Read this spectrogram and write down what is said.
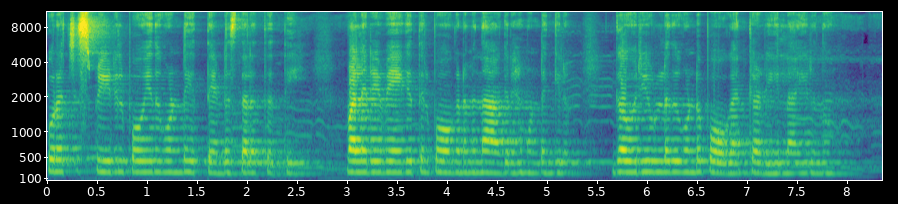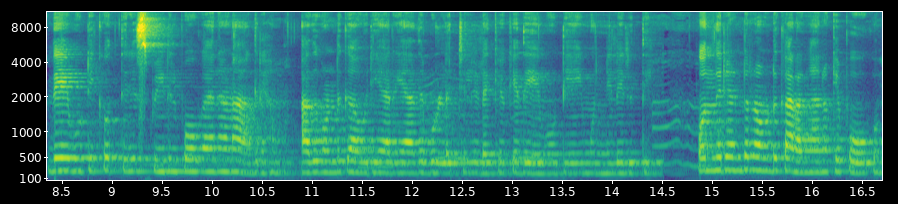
കുറച്ച് സ്പീഡിൽ പോയതുകൊണ്ട് എത്തേണ്ട സ്ഥലത്തെത്തി. വളരെ വേഗത്തിൽ പോകണമെന്ന ആഗ്രഹമുണ്ടെങ്കിലും ഗൗരി ഉള്ളതുകൊണ്ട് പോകാൻ കഴിയില്ലായിരുന്നു. ദേവൂട്ടിക്ക് ഒത്തിരി സ്പീഡിൽ പോകാനാണ് ആഗ്രഹം. അതുകൊണ്ട് ഗൗരി അറിയാതെ ബുള്ളറ്റിൽ ഇടയ്ക്കൊക്കെ ദേവൂട്ടിയായി മുന്നിലിരുത്തി ഒന്ന് രണ്ട് റൗണ്ട് കറങ്ങാനൊക്കെ പോകും.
